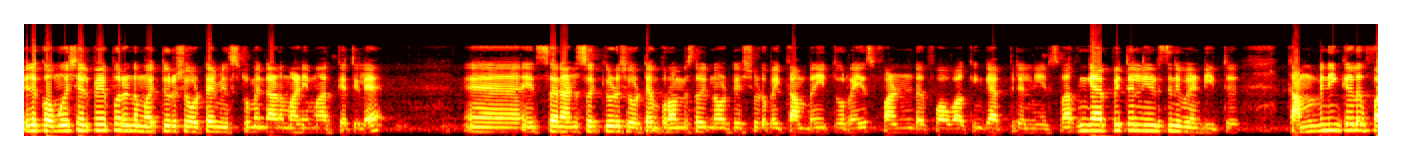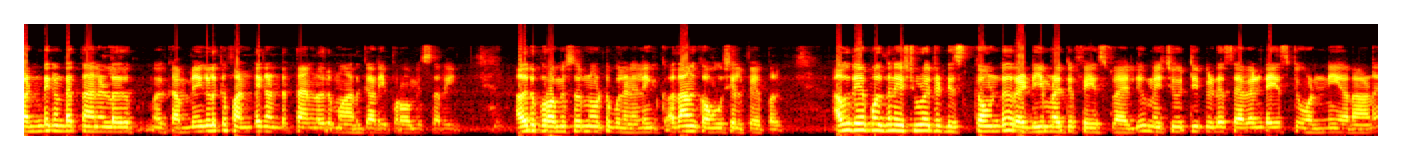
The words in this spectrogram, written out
പിന്നെ കൊമേഴ്ഷ്യൽ പേപ്പർ ഉണ്ട് മറ്റൊരു ഷോർട്ട് ടൈം ഇൻസ്ട്രുമെന്റ് ആണ് മണി മാർക്കറ്റിലെ it's an unsecured short time promissory note issued by company to raise fund for working capital needs. Working capital നീഡ്സിന് വേണ്ടിയിട്ട് കമ്പനികൾ ഫണ്ട് കണ്ടെത്താനുള്ള ഒരു കമ്പനികൾക്ക് ഫണ്ട് കണ്ടെത്താനുള്ള ഒരു മാർഗമാണ് ഈ പ്രോമിസറി അതൊരു പ്രോമിസറി നോട്ട് പോലെയാണ്. അല്ലെങ്കിൽ അതാണ് കമേഴ്ഷ്യൽ പേപ്പർ അത് ഇതേപോലെ തന്നെ ഇഷ്യൂഡ് ആയിട്ട് ഡിസ്കൗണ്ട് റെഡീംഡ് ആയിട്ട് face value maturity period seven days to one year ആണ്.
